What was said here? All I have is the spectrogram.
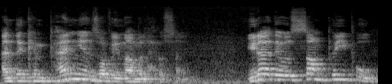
and the companions of Imam al-Hussein. You know, there were some people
